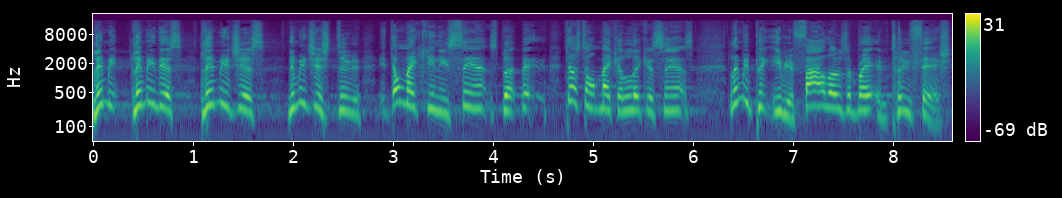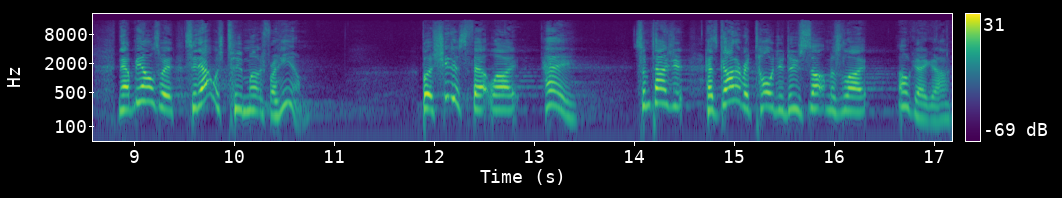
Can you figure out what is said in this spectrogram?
Let me, let me just, let me just, let me just do, it don't make any sense, but it just don't make a lick of sense. Let me pick, give you five loaves of bread and two fish. Now, be honest with you, see, that was too much for him. But she just felt like, hey, sometimes you, has God ever told you to do something It's like, okay, God.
